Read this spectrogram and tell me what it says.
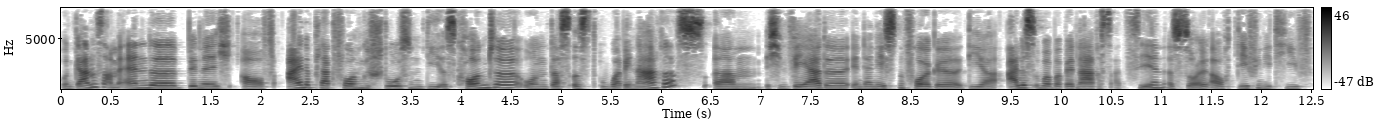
Und ganz am Ende bin ich auf eine Plattform gestoßen, die es konnte, und das ist Webinaris. Ähm, ich werde in der nächsten Folge dir alles über Webinaris erzählen. Es soll auch definitiv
